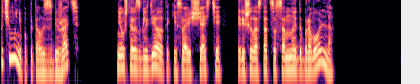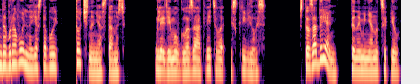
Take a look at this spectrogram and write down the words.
Почему не попыталась сбежать? Неужто разглядела таки свое счастье и решила остаться со мной добровольно? Добровольно я с тобой точно не останусь, глядя ему в глаза, ответила и скривилась. Что за дрянь ты на меня нацепил?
